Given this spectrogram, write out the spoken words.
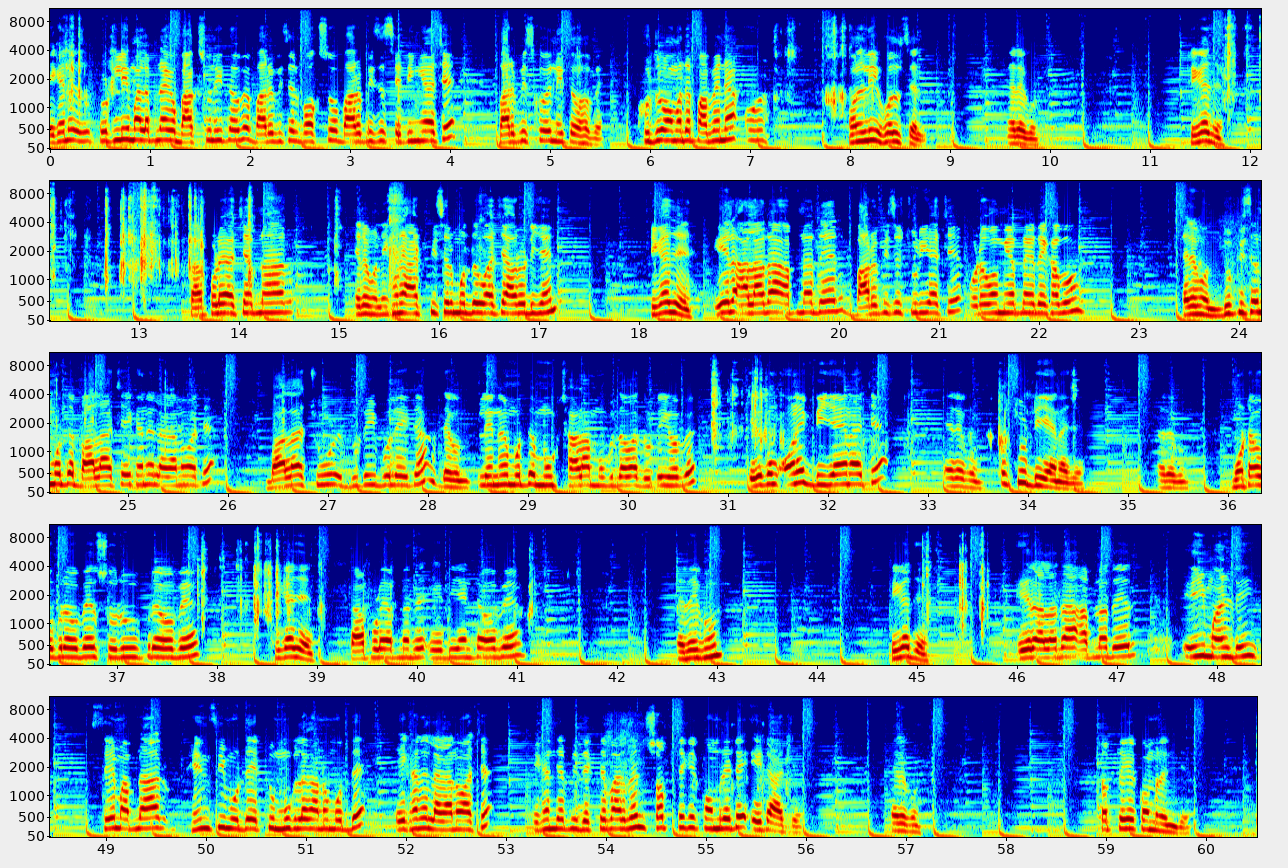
এখানে টোটালি মাল আপনাকে বাক্স নিতে হবে, বারো পিসের বক্সও বারো পিসের সেটিংয়ে আছে, বারো পিস করে নিতে হবে। খুচরো আমাদের পাবে না, ও অনলি হোলসেল এ দেখুন, ঠিক আছে? তারপরে আছে আপনার এরকম এখানে আট পিসের মধ্যেও আছে আরও ডিজাইন ঠিক আছে? এর আলাদা আপনাদের বারো পিসের চুড়ি আছে, ওটাও আমি আপনাকে দেখাবো। দেখুন, দু পিসের মধ্যে বালা আছে, এখানে লাগানো আছে। বালা চুড় দুটোই বলে এটা। দেখুন প্লেনের মধ্যে মুখ ছাড়া, মুখ দেওয়া দুটোই হবে। এরকম অনেক ডিজাইন আছে। এরকম প্রচুর ডিজাইন আছে। এরকম মোটা উপরে হবে, সরু উপরে হবে। ঠিক আছে? তারপরে আপনাদের এই ডিজাইনটা হবে। দেখুন, ঠিক আছে? এর আলাদা আপনাদের এই মালটাই সেম আপনার ফেন্সি মধ্যে, একটু মুখ লাগানোর মধ্যে, এখানে লাগানো আছে। এখান দিয়ে আপনি দেখতে পারবেন সব থেকে কম রেটে এটা আছে। এরকম সব থেকে কম রেঞ্জে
